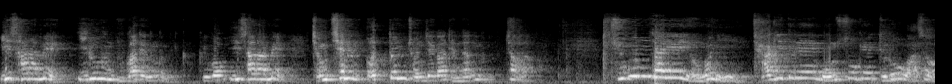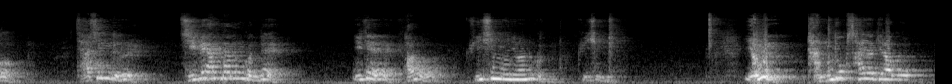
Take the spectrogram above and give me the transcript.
이 사람의 이름은 누가 되는 겁니까? 그리고 이 사람의 정체는 어떤 존재가 된다는 겁니다. 자, 죽은 자의 영혼이 자기들의 몸속에 들어와서 자신들을 지배한다는 건데 이게 바로 귀신론이라는 겁니다. 귀신론. 영은 단독 사역이라고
